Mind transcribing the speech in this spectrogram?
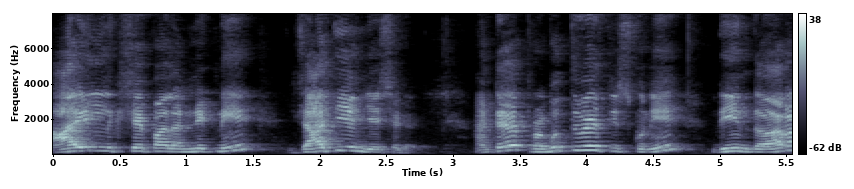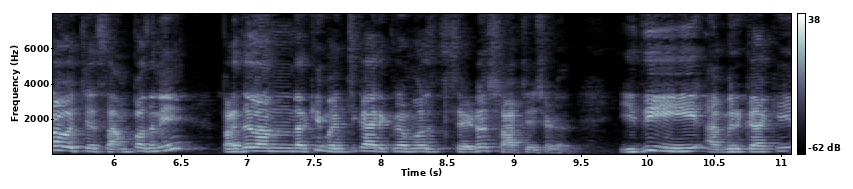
ఆయిల్ నిక్షేపాలన్నింటినీ జాతీయం చేశాడు. అంటే ప్రభుత్వమే తీసుకుని దీని ద్వారా వచ్చే సంపదని ప్రజలందరికీ మంచి కార్యక్రమాలు చేయడం స్టార్ట్ చేశాడు. ఇది అమెరికాకి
